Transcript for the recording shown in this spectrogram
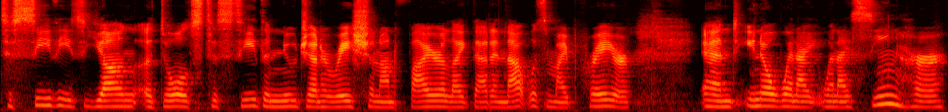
to see these young adults to see the new generation on fire like that and that was my prayer and you know when i when i seen her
